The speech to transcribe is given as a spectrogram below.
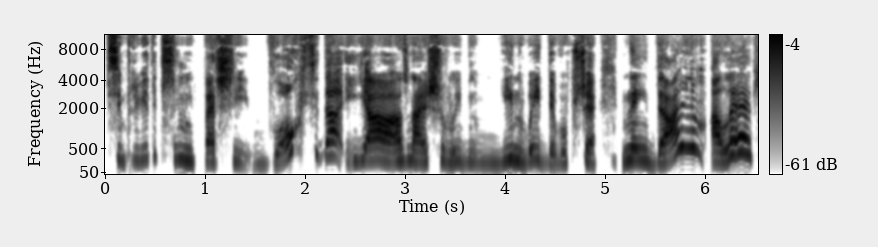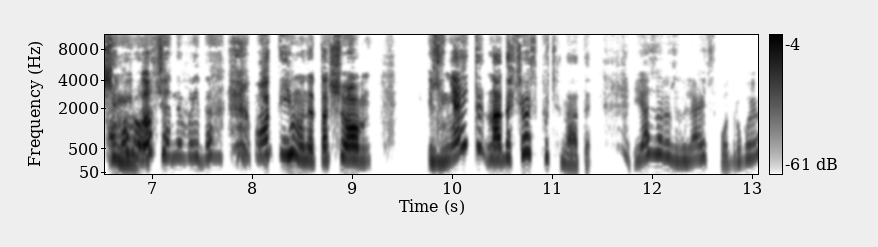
Всім привіт! Це мій перший влог сюди. Я знаю, що він, він вийде вообще не ідеальним, але це мій досвід. не вийде. От іменно, так що, звиняйте, треба щось починати. Я зараз гуляю з подругою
